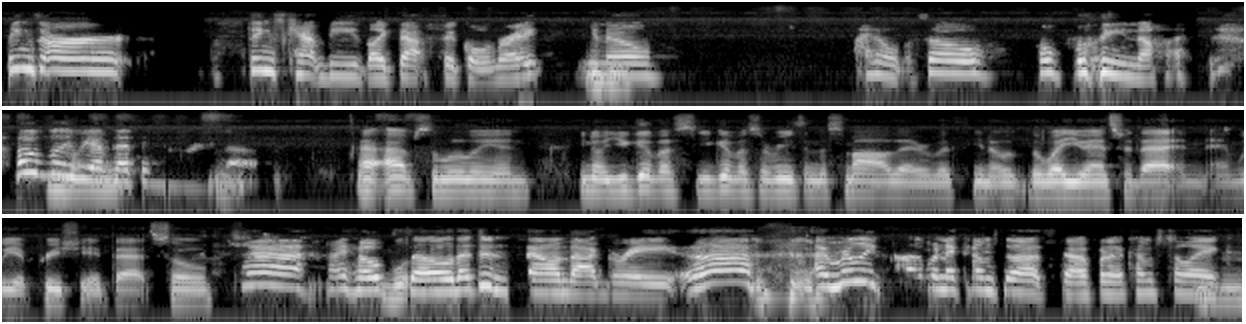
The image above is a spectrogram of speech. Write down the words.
things are, things can't be like that fickle, right? You mm-hmm. know, I don't. So hopefully not. Hopefully right. we have nothing to worry about. Absolutely, and you know, you give us you give us a reason to smile there with you know the way you answered that, and, and we appreciate that. So, yeah, I hope so. That didn't sound that great. Ah, I'm really when it comes to that stuff. When it comes to like. Mm-hmm.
